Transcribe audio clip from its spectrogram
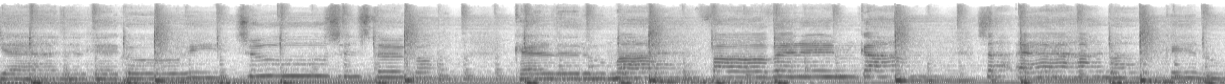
Hjärtat kan gå i tusen stycken. Kallar du mig för vän en gång, Så är han nog endnu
